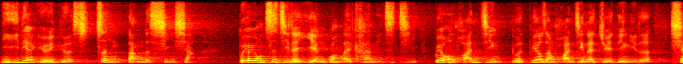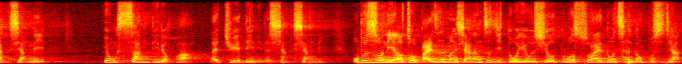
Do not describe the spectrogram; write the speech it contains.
你一定要有一个正当的形象，不要用自己的眼光来看你自己，不要用环境，不不要让环境来决定你的想象力，用上帝的话来决定你的想象力。我不是说你要做白日梦，想让自己多优秀、多帅、多成功，不是这样。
